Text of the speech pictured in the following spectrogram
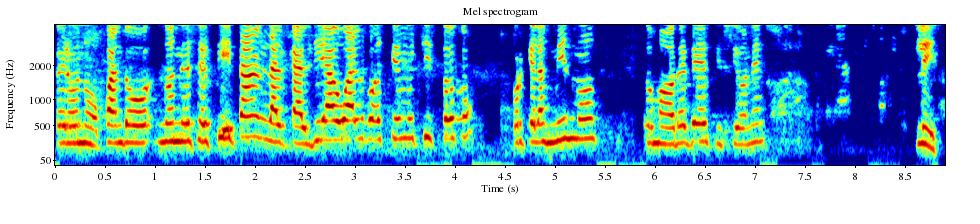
pero no, cuando nos necesitan la alcaldía o algo, es que es muy chistoso, porque los mismos tomadores de decisiones Listo.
